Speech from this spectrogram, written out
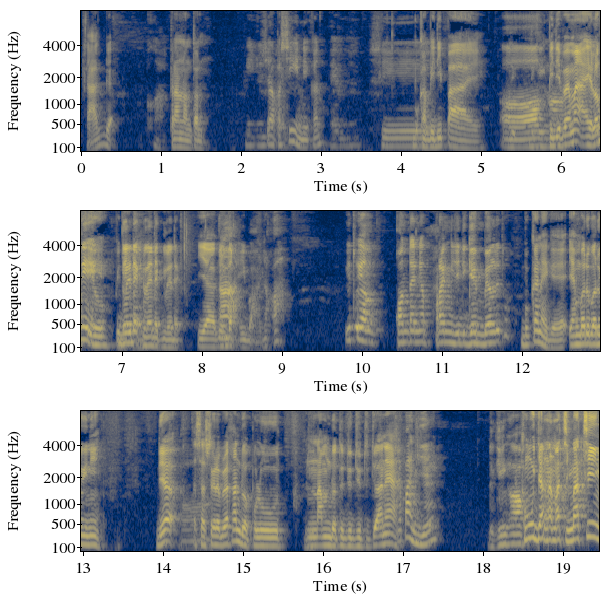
kagak pernah nonton Siapa sih ini kan? Si bukan PewDiePie Oh. PewDiePie mah I love ini you geledek geledek geledek. ya Nah, gledek. ih banyak ah. Itu yang kontennya prank jadi gembel itu. bukan ya Ge yang baru-baru ini dia Oh. subscriber kan 26 27 jutaan ya Siapa anjir? The King of kamu jangan mancing-mancing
